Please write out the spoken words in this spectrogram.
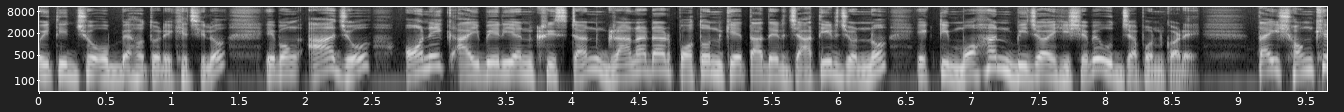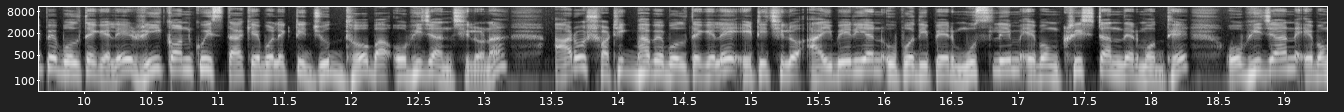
ঐতিহ্য অব্যাহত রেখেছিল এবং আজও অনেক আইবেরিয়ান খ্রিস্টান গ্রানাডার পতনকে তাদের জাতির জন্য একটি মহান বিজয় হিসেবে উদযাপন করে। তাই সংক্ষেপে বলতে গেলে রিকনকুইস্তা কেবল একটি যুদ্ধ বা অভিযান ছিল না, আরও সঠিকভাবে বলতে গেলে এটি ছিল আইবেরিয়ান উপদ্বীপের মুসলিম এবং খ্রিস্টানদের মধ্যে অভিযান এবং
